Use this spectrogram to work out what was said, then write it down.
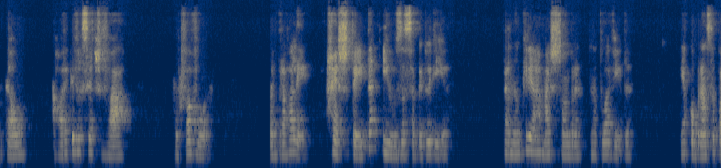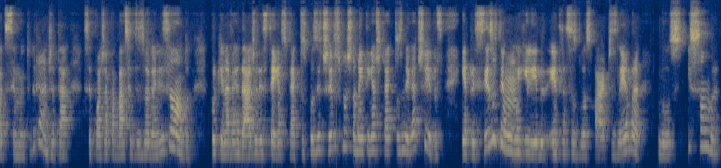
Então, a hora que você ativar, por favor, põe para valer. Respeita e usa sabedoria para não criar mais sombra na tua vida. E a cobrança pode ser muito grande, tá? Você pode acabar se desorganizando, porque na verdade eles têm aspectos positivos, mas também têm aspectos negativos. E é preciso ter um equilíbrio entre essas duas partes, lembra? Luz e sombra.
